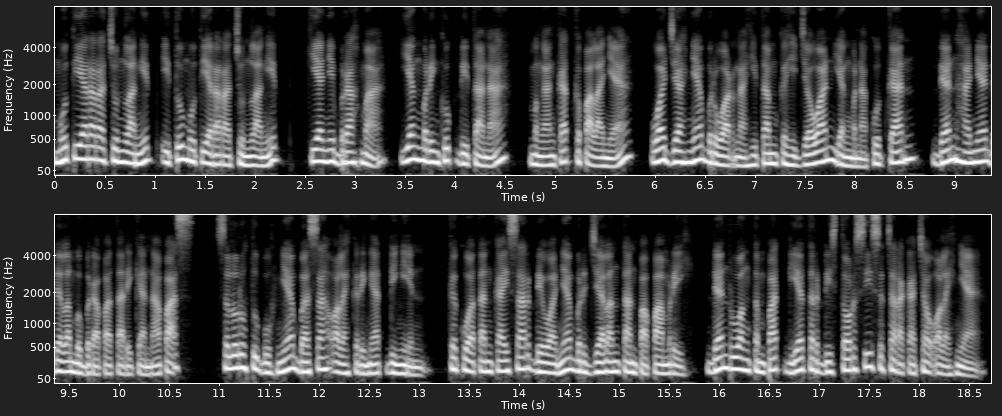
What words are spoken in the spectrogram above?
Mutiara racun langit itu mutiara racun langit, Kianye Brahma, yang meringkuk di tanah, mengangkat kepalanya, wajahnya berwarna hitam kehijauan yang menakutkan, dan hanya dalam beberapa tarikan napas, seluruh tubuhnya basah oleh keringat dingin kekuatan kaisar dewanya berjalan tanpa pamrih, dan ruang tempat dia terdistorsi secara kacau olehnya.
